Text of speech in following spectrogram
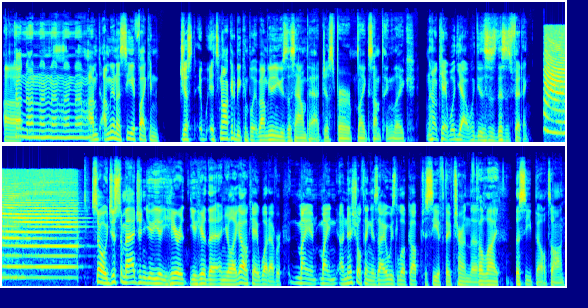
uh, no, no, no, no, no, no. I'm I'm gonna see if I can just. It's not gonna be complete, but I'm gonna use the sound pad just for like something like. Okay, well, yeah, well, this is this is fitting. So just imagine you you hear you hear that and you're like, oh, okay, whatever. My my initial thing is I always look up to see if they've turned the the light. the seatbelt on.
